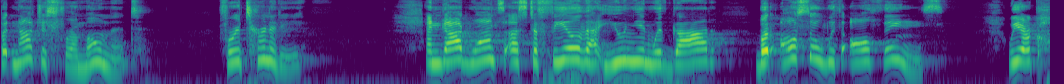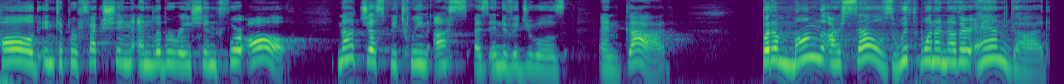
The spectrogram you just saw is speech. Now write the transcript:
But not just for a moment, for eternity. And God wants us to feel that union with God, but also with all things. We are called into perfection and liberation for all, not just between us as individuals and God, but among ourselves with one another and God.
